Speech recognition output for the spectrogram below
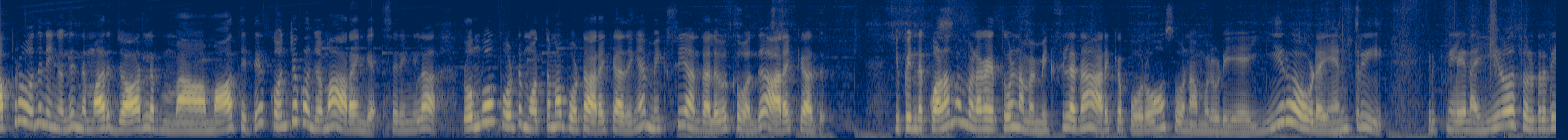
அப்புறம் வந்து நீங்கள் வந்து இந்த மாதிரி ஜாரில் மா மாற்றிட்டு கொஞ்சம் கொஞ்சமாக அரைங்க சரிங்களா? ரொம்பவும் போட்டு மொத்தமாக போட்டு அரைக்காதீங்க. மிக்சி அந்த அளவுக்கு வந்து அரைக்காது. இப்போ இந்த குழம்பு மிளகாய்த்தூள் நம்ம மிக்சியில் தான் அரைக்க போகிறோம் ஸோ நம்மளுடைய ஹீரோவோட என்ட்ரி இருக்குங்களே நான் ஹீரோ சொல்கிறது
